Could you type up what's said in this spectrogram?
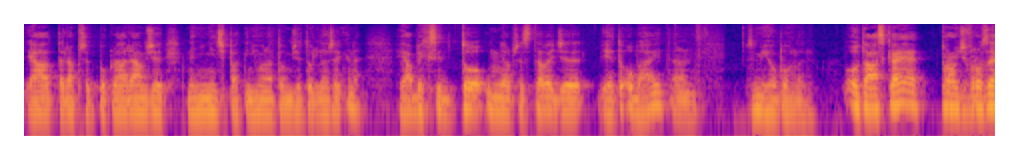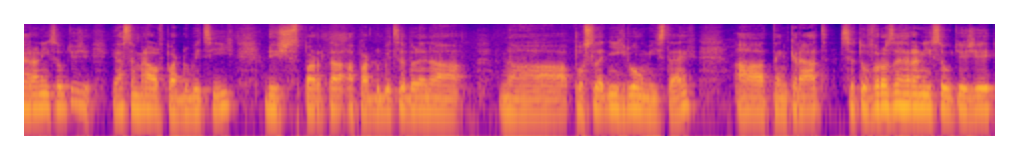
já teda předpokládám, že není nic špatného na tom, že tohle řekne. Já bych si to uměl představit, že je to obhajitelné z mýho pohledu. Otázka je, proč v rozehrané soutěži? Já jsem hrál v Pardubicích, když Sparta a Pardubice byly na, na posledních dvou místech a tenkrát se to v rozehrané soutěži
